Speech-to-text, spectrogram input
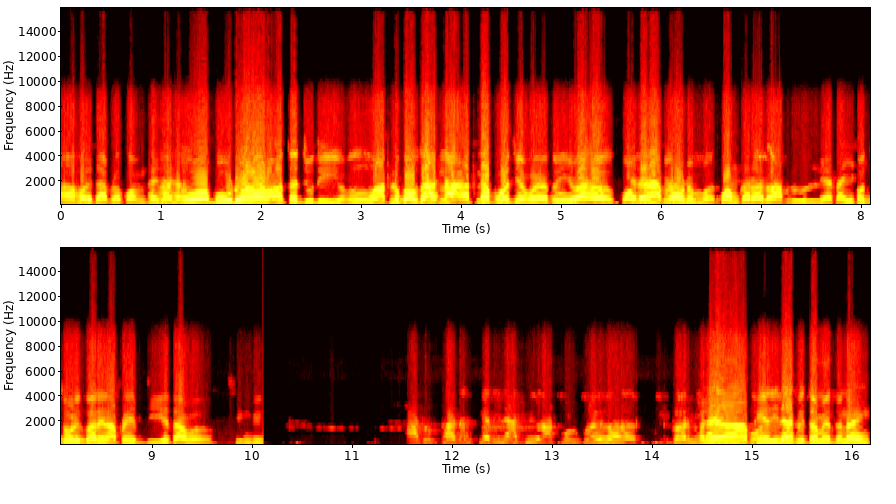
આ હોય તો આપડે કોમ થઈ જાય તો બહુ ડોળા વાત જ જુદી. હું આટલું કહું તો આટલા આટલા પહોંચ્યા હોય તો એવા હ કોમ નંબર. કોમ કરવા દો આપણું લેતા તો થોડીક વાર આપણે જઈએ તાવ સિંગ આટલું ખાતર ફેરી નાખ્યું આ થોડું રહ્યું ગરમી અને લાગી. નાખ્યું તમે તો નહીં?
